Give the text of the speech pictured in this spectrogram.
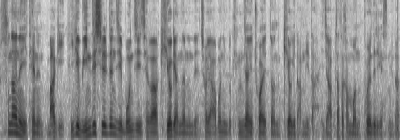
순환이 되는 막이. 이게 윈드실드인지 뭔지 제가 기억이 안 나는데 저희 아버님도 굉장히 좋아했던 기억이 납니다. 이제 앞좌석 한번 보여드리겠습니다.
